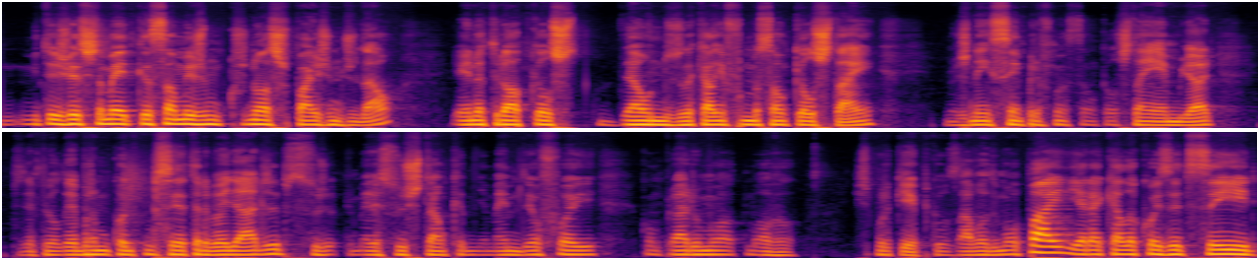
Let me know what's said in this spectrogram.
muitas vezes também a educação mesmo que os nossos pais nos dão. É natural porque eles dão-nos aquela informação que eles têm, mas nem sempre a informação que eles têm é melhor. Por exemplo, eu lembro-me quando comecei a trabalhar, a primeira sugestão que a minha mãe me deu foi comprar meu automóvel. Isto porquê? Porque eu usava do meu pai e era aquela coisa de sair,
